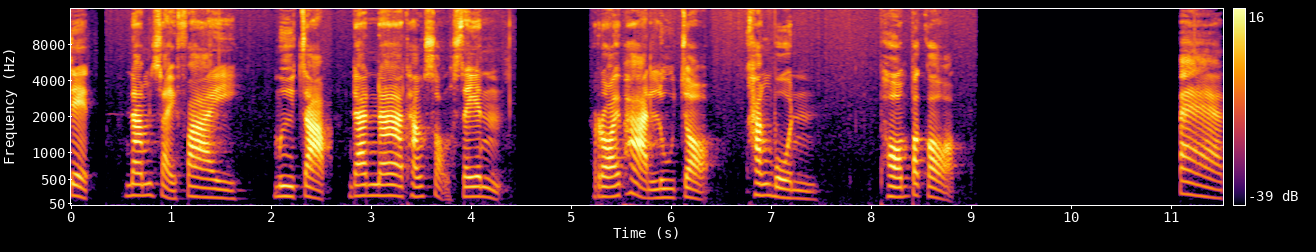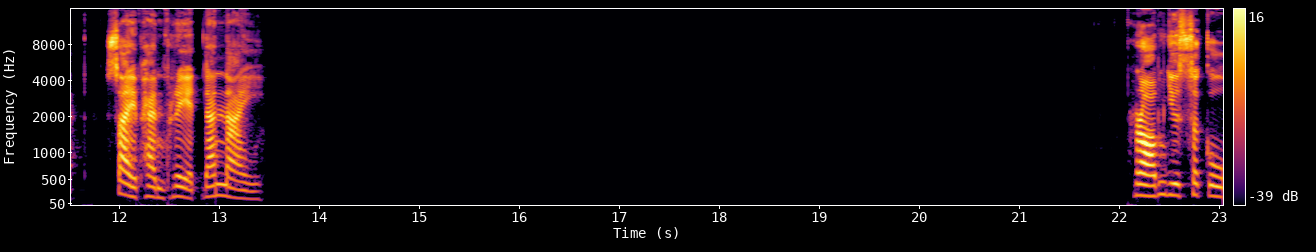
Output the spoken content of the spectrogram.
7. นำสายไฟ มือจับด้านหน้าทั้งสองเส้น ร้อยผ่านรูเจาะ ข้างบน พร้อมประกอบ 8. ใส่แผ่นเพลทด้านใน พร้อมยึดสกรู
